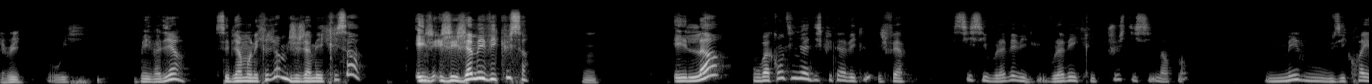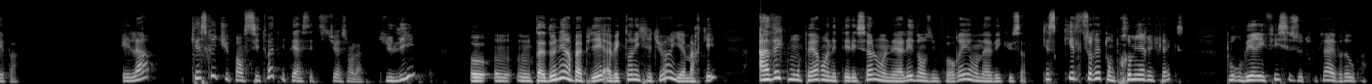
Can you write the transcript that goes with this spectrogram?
Et oui. oui. Mais il va dire, c'est bien mon écriture, mais j'ai jamais écrit ça. Et j'ai j'ai jamais vécu ça. Hmm. Et là, on va continuer à discuter avec lui. Et je vais faire, si, si, vous l'avez vécu. Vous l'avez écrit juste ici, maintenant. Mais vous y croyez pas. Et là, qu'est-ce que tu penses? Si toi, tu étais à cette situation-là Tu lis, euh, on, on t'a donné un papier avec ton écriture, il y a marqué, avec mon père, on était les seuls, on est allé dans une forêt et on a vécu ça. Qu'est-ce, quel serait ton premier réflexe pour vérifier si ce truc-là est vrai ou pas?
